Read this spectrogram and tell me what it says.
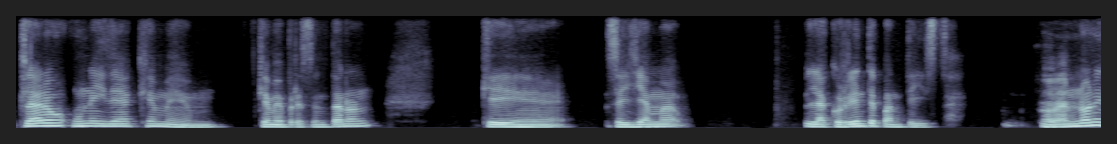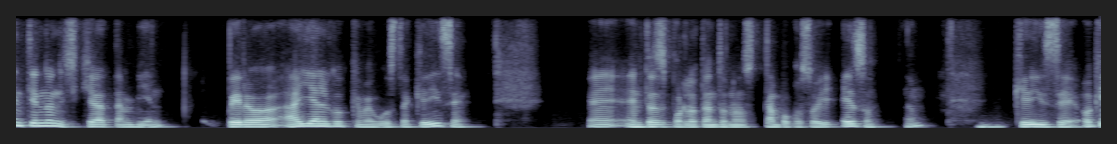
claro, una idea que me, que me presentaron que se llama La corriente panteísta. No lo entiendo ni siquiera tan bien, pero hay algo que me gusta que dice. Eh, entonces, por lo tanto, no, tampoco soy eso, Que dice, ok,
